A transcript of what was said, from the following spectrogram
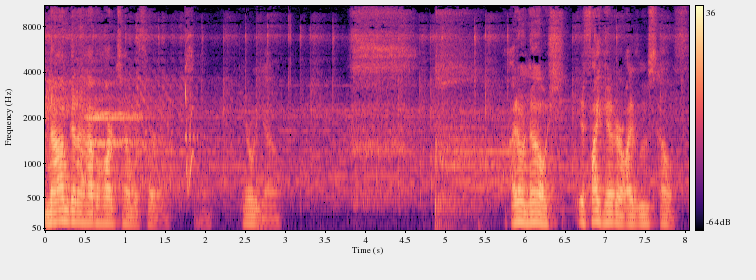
Now I'm gonna have a hard time with her. So, here we go. I don't know. If I hit her, I lose health.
